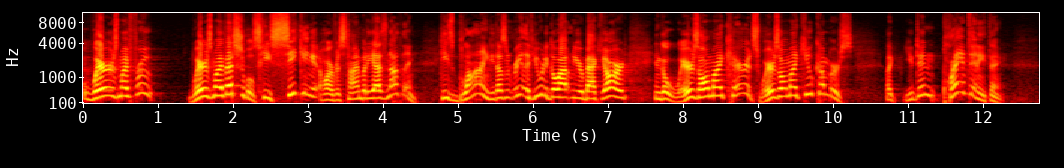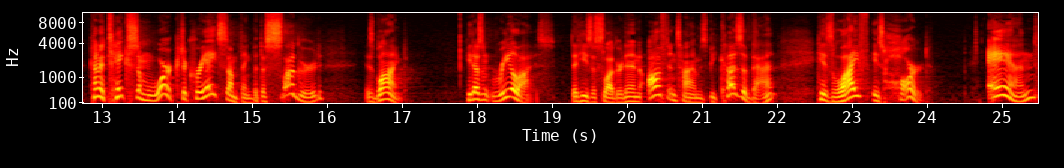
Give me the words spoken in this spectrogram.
Where's my fruit? Where's my vegetables? He's seeking at harvest time, but he has nothing. He's blind. He doesn't really. If you were to go out into your backyard and go, Where's all my carrots? Where's all my cucumbers? Like, you didn't plant anything. Kind of takes some work to create something, but the sluggard is blind. He doesn't realize that he's a sluggard. And oftentimes, because of that, his life is hard. And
